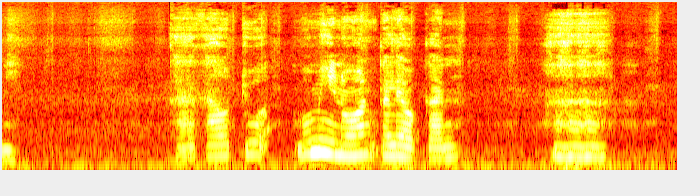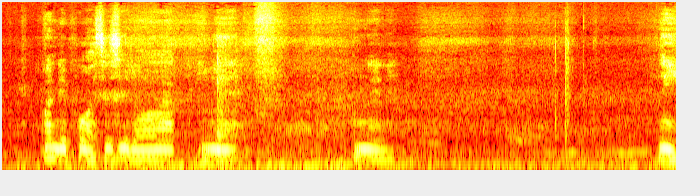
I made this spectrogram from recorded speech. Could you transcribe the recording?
นี่ค่า ข้าวจวดไม่มีนอนก็แล้วกันมันได้พอซื้อๆดอกอีแม่ทำไงนี่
